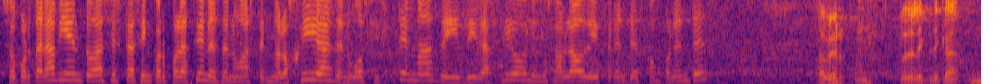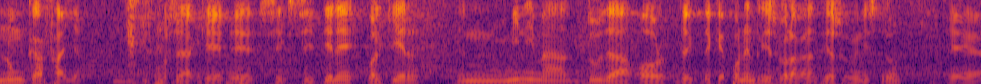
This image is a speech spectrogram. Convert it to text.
soportará bien todas estas incorporaciones de nuevas tecnologías, de nuevos sistemas, de hibridación? Hemos hablado de diferentes. A ver, red eléctrica nunca falla. O sea que eh, si, si tiene cualquier mm, mínima duda o de, de que pone en riesgo la garantía de suministro, eh,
